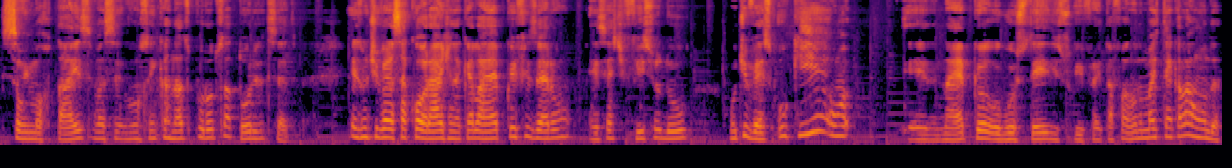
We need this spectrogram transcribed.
que são imortais ser- vão ser encarnados por outros atores, etc. Eles não tiveram essa coragem naquela época e fizeram esse artifício do multiverso. O que é é, na época eu gostei disso que o Fred tá falando, mas tem aquela onda.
